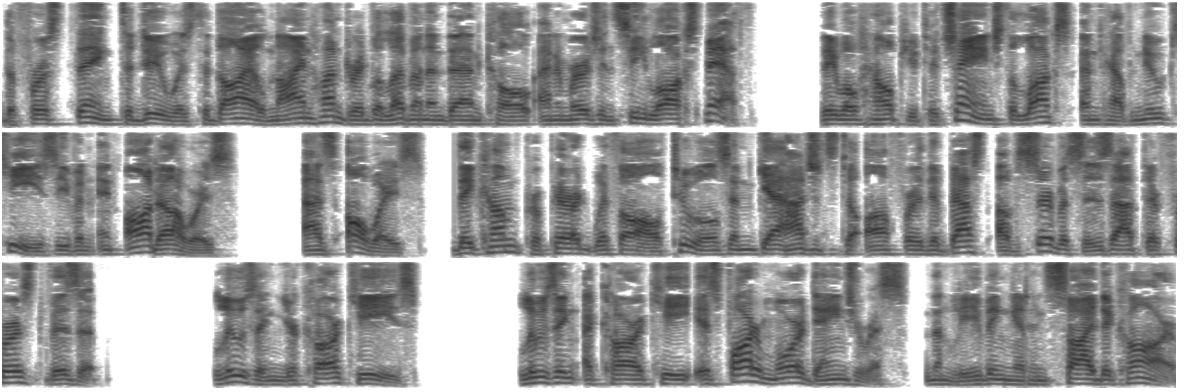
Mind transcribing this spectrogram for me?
The first thing to do is to dial 911 and then call an emergency locksmith. They will help you to change the locks and have new keys even in odd hours. As always, they come prepared with all tools and gadgets to offer the best of services at their first visit. Losing your car keys. Losing a car key is far more dangerous than leaving it inside the car.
